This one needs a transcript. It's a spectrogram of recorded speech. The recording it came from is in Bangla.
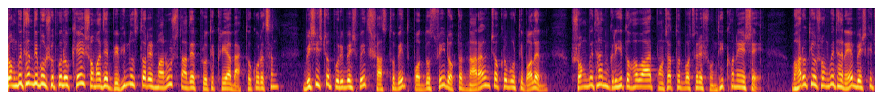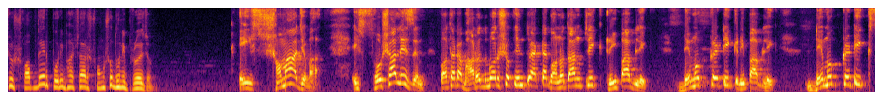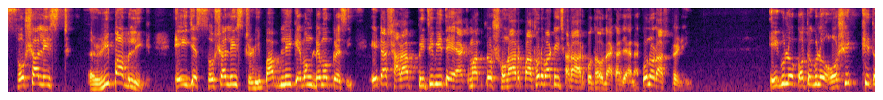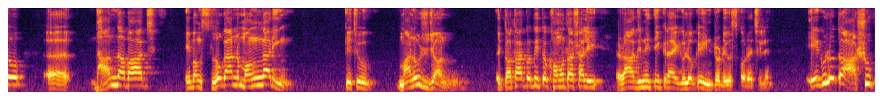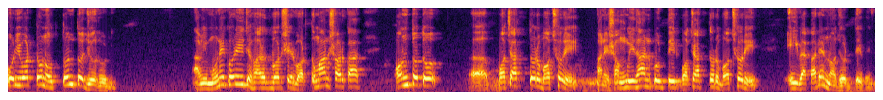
সংবিধান দিবস উপলক্ষে সমাজের বিভিন্ন স্তরের মানুষ তাদের প্রতিক্রিয়া ব্যক্ত করেছেন। বিশিষ্ট পরিবেশবিদ, স্বাস্থ্যবিদ, পদ্মশ্রী ডক্টর নারায়ণ চক্রবর্তী বলেন, সংবিধান গৃহীত হওয়ার পঁচাত্তর বছরের সন্ধিক্ষণে এসে ভারতীয় সংবিধানে বেশ কিছু শব্দের পরিভাষার সংশোধনী প্রয়োজন। এই সমাজবাদ এই সোশ্যালিজম কথাটা ভারতবর্ষ কিন্তু একটা গণতান্ত্রিক republic, democratic republic, democratic socialist republic এই যে সোশ্যালিস্ট রিপাবলিক এবং ডেমোক্রেসি এটা সারা পৃথিবীতে একমাত্র সোনার পাথর বাটি ছাড়া আর কোথাও দেখা যায় না, কোনো রাষ্ট্রে নেই। এগুলো কতগুলো অশিক্ষিত ধান্দাবাজ এবং স্লোগান মঙ্গারিং কিছু মানুষজন, তথাকথিত ক্ষমতাশালী রাজনীতিকরা এগুলোকে ইন্ট্রোডিউস করেছিলেন। এগুলো তো আশু পরিবর্তন অত্যন্ত জরুরি। আমি মনে করি যে ভারতবর্ষের বর্তমান সরকার অন্তত পঁচাত্তর বছরে মানে সংবিধান পূর্তির পঁচাত্তর বছরে এই ব্যাপারে নজর দেবেন।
